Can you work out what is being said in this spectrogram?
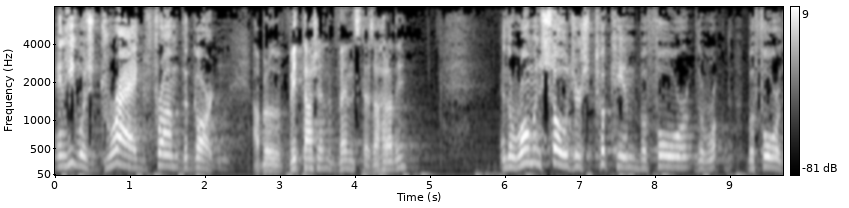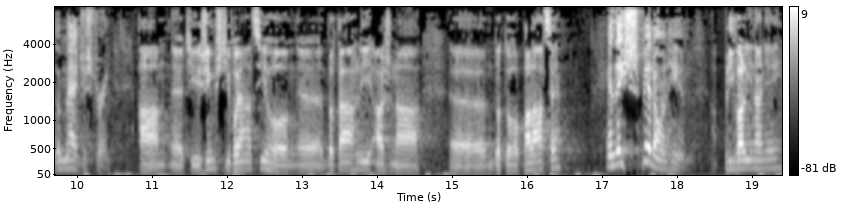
And he was dragged from the garden. a byl vytažen ven z té zahrady And the Roman soldiers took him before the, before the magistrate. A e, ti římští vojáci ho e, dotáhli až na, e, do toho paláce And they spit on him. a plývali na něj.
